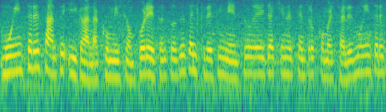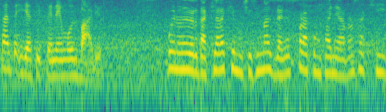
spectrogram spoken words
muy interesante y gana comisión por eso. Entonces el crecimiento de ella aquí en el centro comercial es muy interesante y así tenemos varios. Bueno, de verdad, Clara, que muchísimas gracias por acompañarnos aquí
